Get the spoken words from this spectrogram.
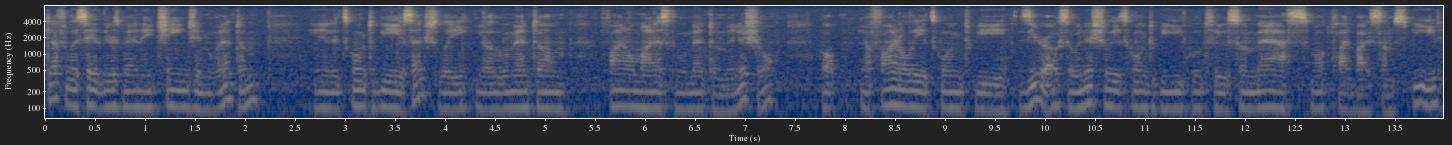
definitely say that there's been a change in momentum and it's going to be essentially you know the momentum final minus the momentum initial well, know, finally it's going to be zero, so initially it's going to be equal to some mass multiplied by some speed,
